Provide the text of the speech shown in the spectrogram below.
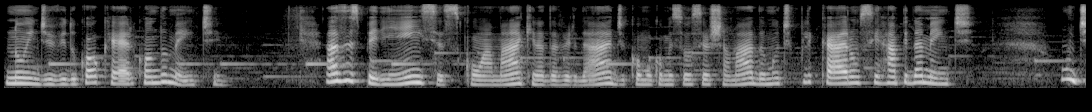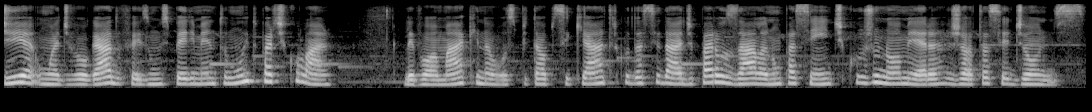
no indivíduo qualquer quando mente. As experiências com a máquina da verdade, como começou a ser chamada, multiplicaram-se rapidamente. Um dia, um advogado fez um experimento muito particular Levou a máquina ao hospital psiquiátrico da cidade para usá-la num paciente cujo nome era J.C. Jones.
